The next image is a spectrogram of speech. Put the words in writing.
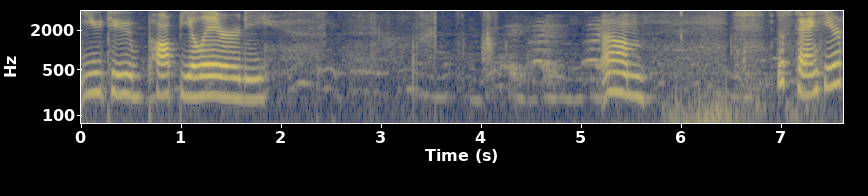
YouTube popularity. Um, this tank here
